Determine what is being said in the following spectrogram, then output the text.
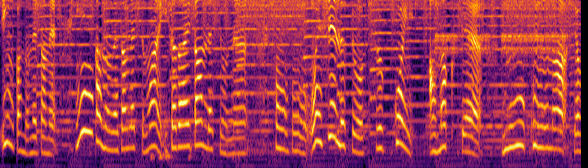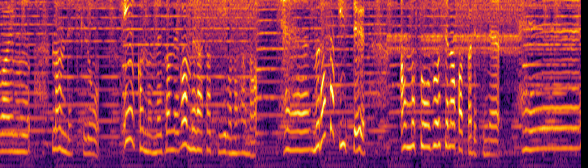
インカの目覚め。インカの目覚めって前いただいたんですよね。そうそう、美味しいんですよ。すっごい甘くて、濃厚なじゃがいもなんですけど、インカの目覚めが紫色の花。へえ、紫ってあんま想像してなかったですね。へえ、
